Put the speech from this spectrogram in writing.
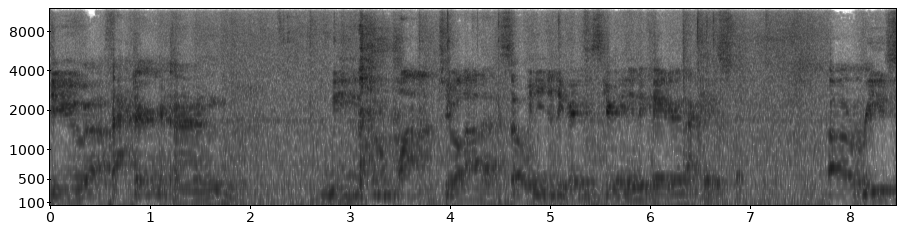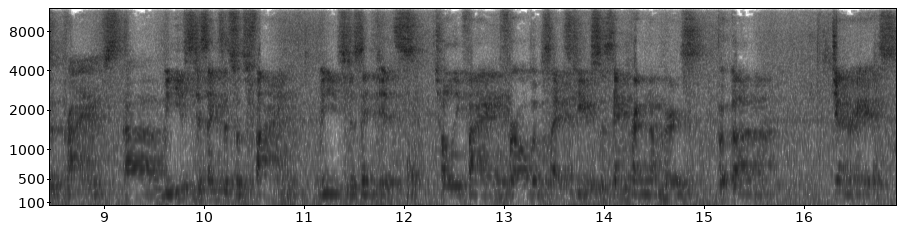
to uh, factor, and we don't want to allow that. So we need to degrade the security indicator in that case. Uh, reuse of primes. Uh, we used to think this was fine. We used to think it's totally fine for all websites to use the same prime numbers. But, uh, generators.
